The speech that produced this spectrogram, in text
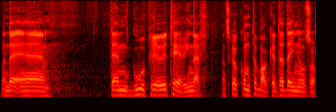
Men det er, det er en god prioritering der. Jeg skal komme tilbake til den også.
